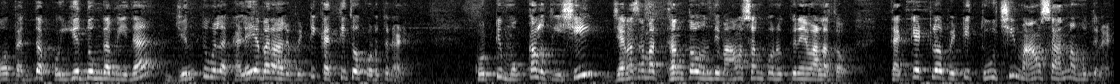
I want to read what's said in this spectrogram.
ఓ పెద్ద కొయ్య దుంగ మీద జంతువుల కళేబరాలు పెట్టి కత్తితో కొడుతున్నాడు. కొట్టి ముక్కలు తీసి జనసమర్థంతో ఉంది మాంసం కొనుక్కునే వాళ్ళతో. తక్కెట్లో పెట్టి తూచి మాంసాన్ని అమ్ముతున్నాడు.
